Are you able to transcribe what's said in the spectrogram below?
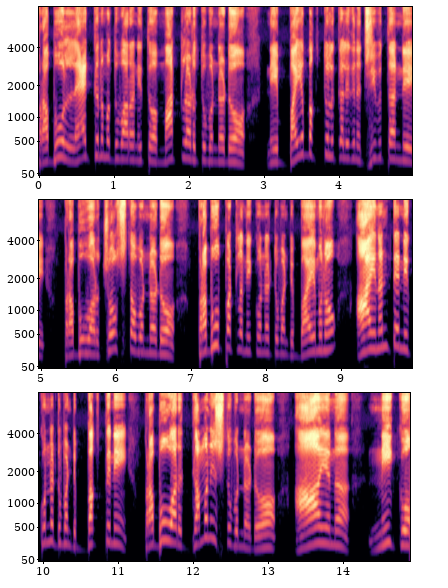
ప్రభు లేఖనము ద్వారా నీతో మాట్లాడుతూ ఉన్నాడు. నీ భయభక్తులు కలిగిన జీవితాన్ని ప్రభు వారు చూస్తూ ఉన్నాడు. ప్రభు పట్ల నీకున్నటువంటి భయమును ఆయనంటే నీకున్నటువంటి భక్తిని ప్రభు వారు గమనిస్తూ ఉన్నాడు. ఆయన నీకు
